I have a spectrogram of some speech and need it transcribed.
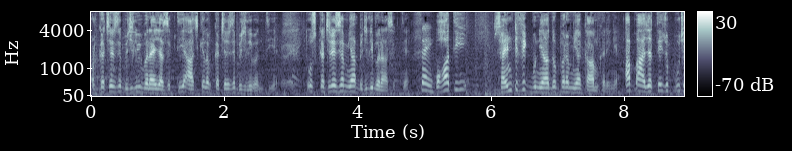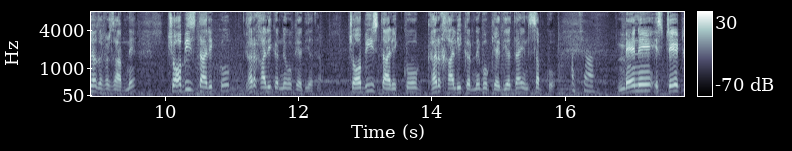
और कचरे से बिजली भी बनाई जा सकती है। आजकल अब कचरे से बिजली बनती है। तो उस कचरे से हम यहाँ बिजली बना सकते हैं। बहुत ही साइंटिफिक बुनियादों पर हम यहाँ काम करेंगे। अब आ जाते हैं जो पूछा ज़फ़र साहब ने 24 तारीख को घर खाली करने को कह दिया था। 24 तारीख को घर खाली करने को कह दिया था इन सबको। अच्छा। मैंने स्टेट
